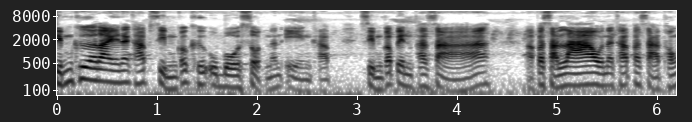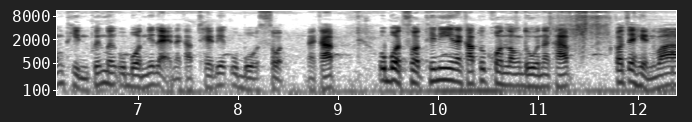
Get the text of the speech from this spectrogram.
สิมคืออะไรนะครับ สิมก็คืออุโบสถนั่นเองครับ สิมก็เป็นภาษาอ่าภาษาลาวนะครับภาษาท้องถิ่นพื้นเมืองอุบลนี่แหละนะครับใช้เรียกอุโบสถนะครับ อุโบสถที่นี่นะครับ ทุกคนลองดูนะครับ ก็จะเห็นว่า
